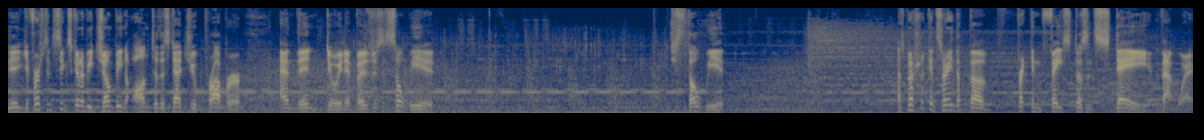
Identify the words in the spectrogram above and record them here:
Your first instinct is going to be jumping onto the statue proper and then doing it, but it's just it's so weird. So weird. Especially considering that the frickin' face doesn't stay that way.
